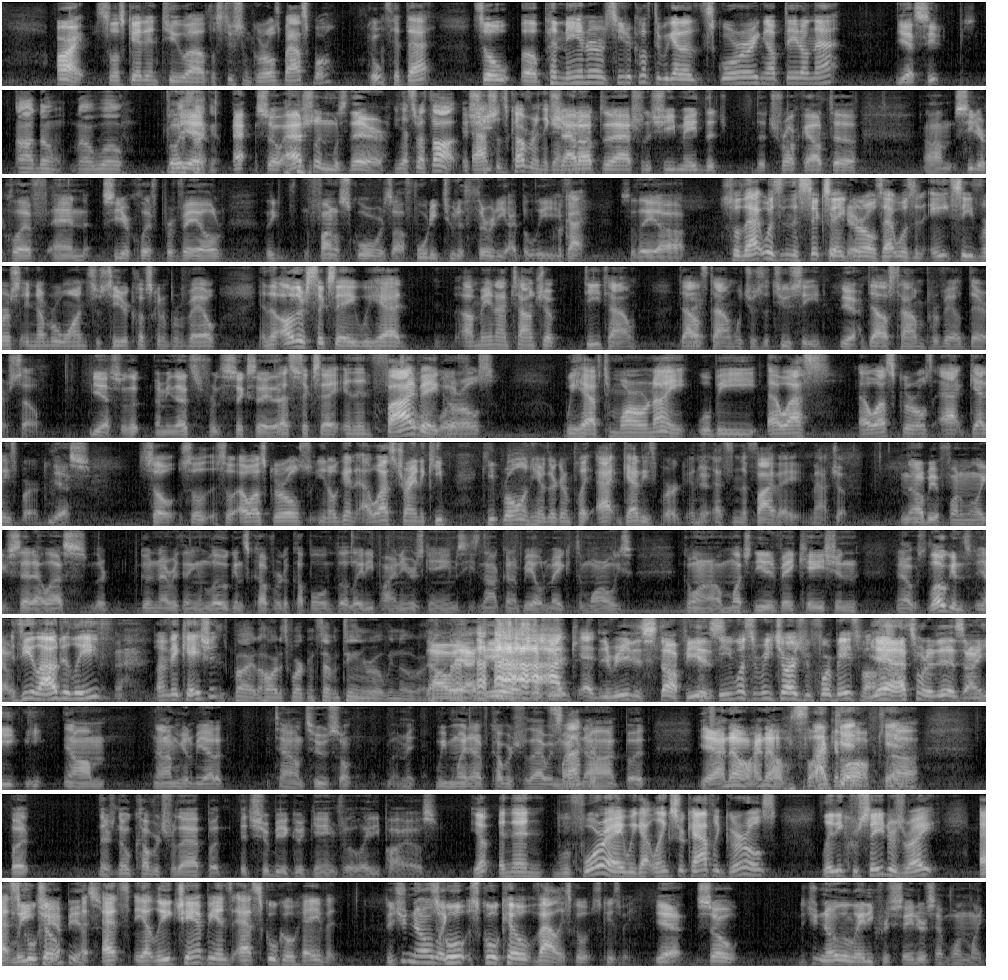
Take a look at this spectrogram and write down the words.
All right, so let's get into uh, let's do some girls basketball. Cool. Let's hit that. So uh, Penn Manor, Cedar Cliff. Did we got a scoring update on that? Yeah, see, I don't. Uh, well, give oh me a yeah. second. A- so Ashlyn was there. Yeah, that's what I thought. She- Ashlyn's covering the game. Shout right? out to Ashlyn. She made the the truck out to um, Cedar Cliff, and Cedar Cliff prevailed. I think the final score was uh, forty-two to thirty, I believe. Okay. So they uh, So that was in the six A girls. That was an eight seed versus a number one. So Cedar Cliff's going to prevail. And the other six A we had uh, Manheim Township, D Town, Dallas Town, which was the two seed. yeah Dallas Town prevailed there. So yeah. So that I mean that's for the six A. that's That's, six A. And then five A girls, we have tomorrow night will be LS LS girls at Gettysburg. yes. So so so LS girls, you know, again LS trying to keep keep rolling here. They're going to play at Gettysburg, and Yeah. that's in the five A matchup. And that'll be a fun one, like you said. LS, they're good and everything. And Logan's covered a couple of the Lady Pioneers games. He's not going to be able to make it tomorrow. He's going on a much needed vacation. You know, Logan's. You know, Is he allowed to leave on vacation? He's probably the hardest working 17 year old we know, right? oh yeah, he is. I'm you, kidding. you read his stuff, he is. He wants to recharge before baseball. Yeah, that's what it is. I, he he. Um, and I'm going to be out of town too, so I mean, we might have coverage for that. We Slacker. might not, but yeah, I know, I know, slacking kidding, off. kidding. Uh, but there's no coverage for that. But it should be a good game for the Lady Pios. Yep. And then before A, we got Lancaster Catholic girls, Lady Crusaders, right? At League Schuylkill- champions. At yeah, league champions at Schuylkill Haven. Did you know, like, School Schuylkill Valley. School. Excuse me. yeah? So, did you know the Lady Crusaders have won like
